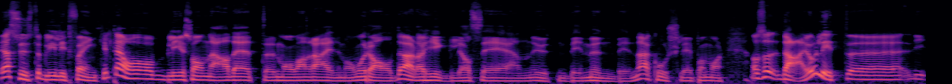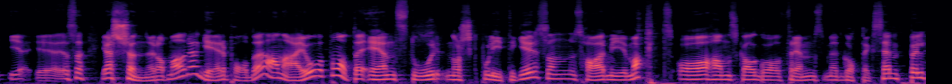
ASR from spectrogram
Jeg syns det blir litt for enkelt, jeg, og blir sånn Ja, dette må man regne med. Moral, det er da hyggelig å se en uten munnbind. Det er koselig på en morgen. Altså, det er jo litt uh, jeg, jeg, altså, jeg skjønner at man reagerer på det. Han er jo på en måte en stor norsk politiker som har mye makt, og han skal gå frem med et godt eksempel.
